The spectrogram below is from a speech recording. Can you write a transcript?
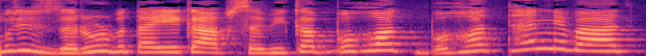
मुझे ज़रूर बताइएगा। आप सभी का बहुत बहुत धन्यवाद।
